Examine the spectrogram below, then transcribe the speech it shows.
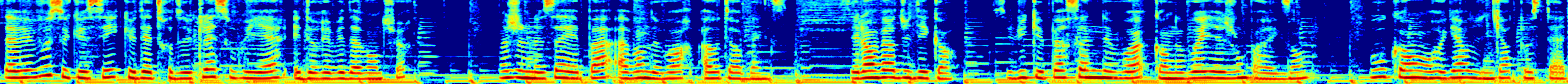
Savez-vous ce que c'est que d'être de classe ouvrière et de rêver d'aventure? Moi je ne le savais pas avant de voir Outer Banks. C'est l'envers du décor, celui que personne ne voit quand nous voyageons par exemple, ou quand on regarde une carte postale.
